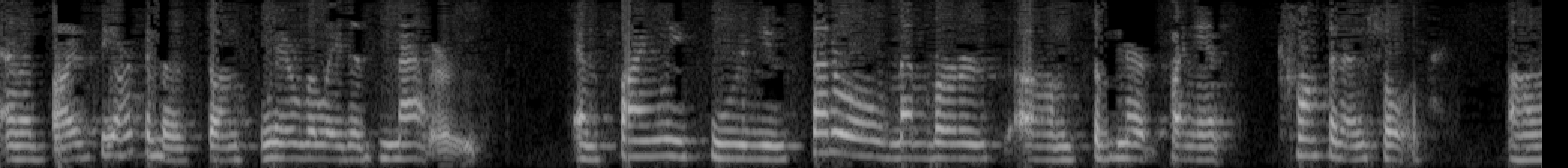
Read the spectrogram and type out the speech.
and advise the archivist on FOIA-related matters. And finally, for you federal members, um, submit finance, confidential uh,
